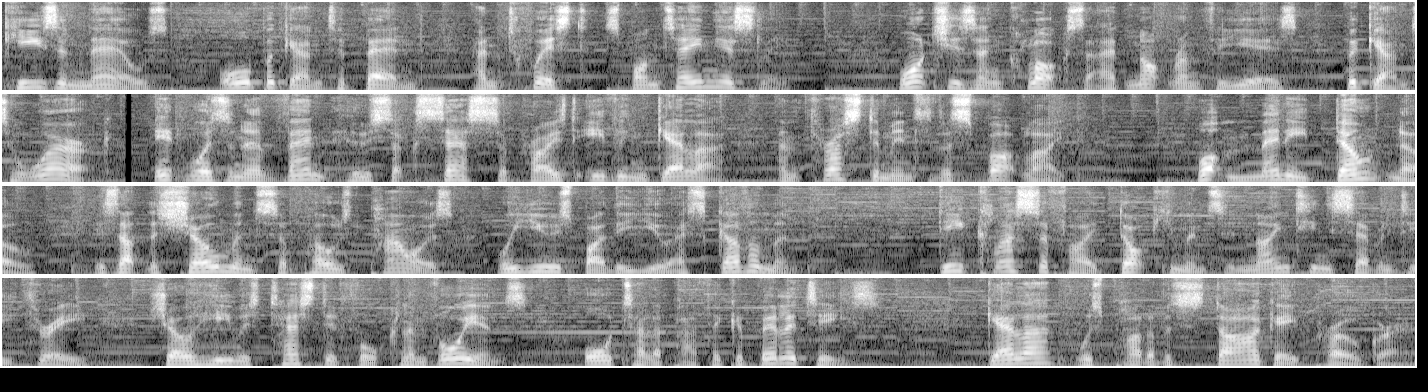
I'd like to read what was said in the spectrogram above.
keys and nails all began to bend and twist spontaneously. Watches and clocks that had not run for years began to work. It was an event whose success surprised even Geller and thrust him into the spotlight. What many don't know is that the showman's supposed powers were used by the US government. Declassified documents in 1973 show he was tested for clairvoyance or telepathic abilities. Geller was part of a Stargate program,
